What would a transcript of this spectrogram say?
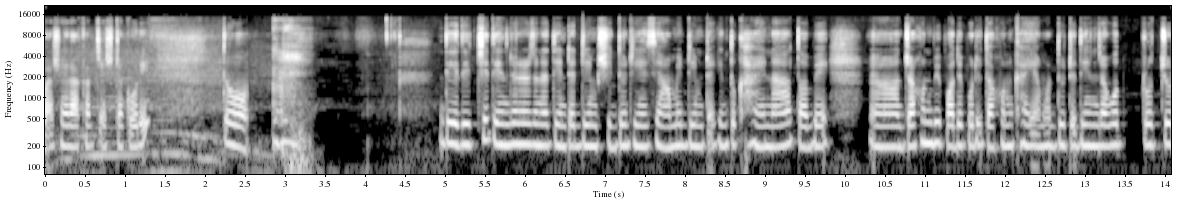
বাসায় রাখার চেষ্টা করি। তো দিয়ে দিচ্ছি। তিনজনের জন্য তিনটা ডিম সিদ্ধ নিয়েছি। আমি ডিমটা কিন্তু খাই না, তবে যখন বিপদে পড়ি তখন খাই। আমার দুটো দিন যাবৎ প্রচুর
